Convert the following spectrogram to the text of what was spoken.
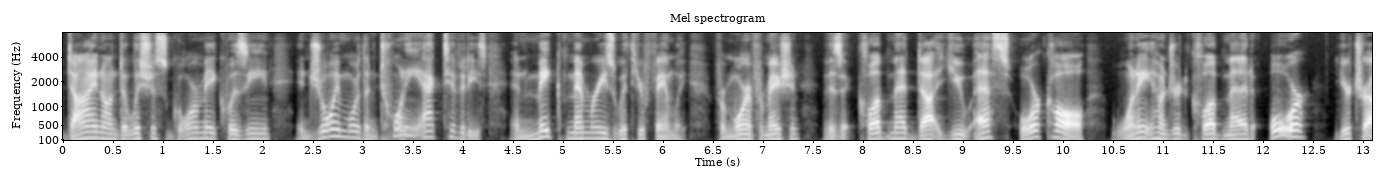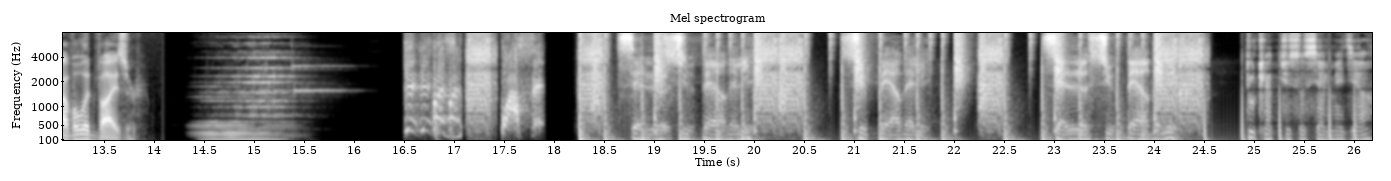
Dine on delicious gourmet cuisine, enjoy more than 20 activities, and make memories with your family. For more information, visit clubmed.us or call 1 800 Club Med or your travel advisor. C'est le super délit. Super délit. C'est le super délit. Toute l'actu social média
